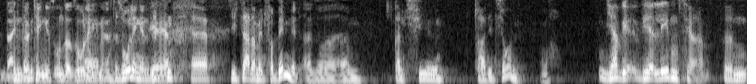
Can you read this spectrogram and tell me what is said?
Dein Göttingen ist unser Solingen, ne? Solingen sitzen, ja, ja. Äh, sich da damit verbindet. Also ähm, ganz viel Tradition. Ja, wir, wir erleben es ja. Ähm,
